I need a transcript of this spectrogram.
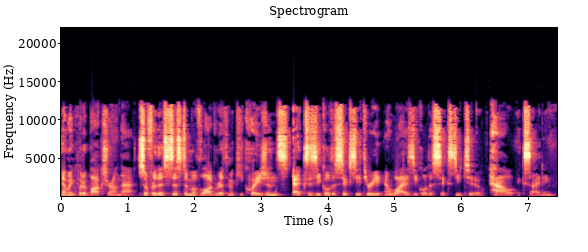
And we can put a box around that. So for this system of logarithmic equations, x is equal to 63 and y is equal to 62. How exciting.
